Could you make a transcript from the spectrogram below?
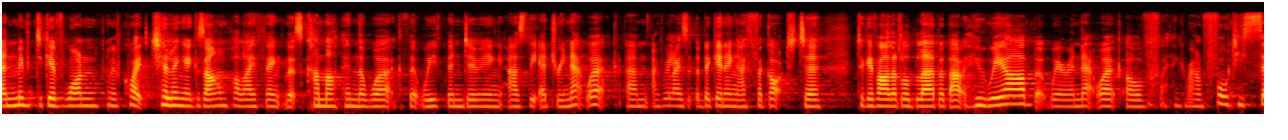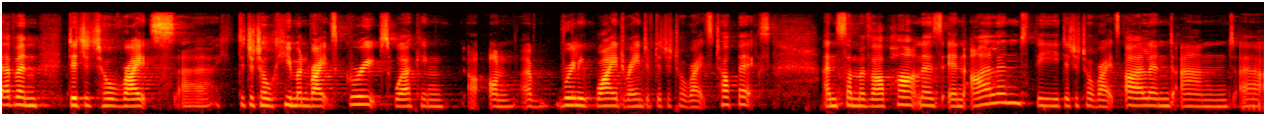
And maybe to give one kind of quite chilling example, I think, that's come up in the work that we've been doing as the EDRI network. Um, I realized at the beginning I forgot to, to give our little blurb about who we are, but we're a network of, I think, around 47 digital rights, uh, digital human rights groups working on a really wide range of digital rights topics. And some of our partners in Ireland, the Digital Rights Ireland and uh,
